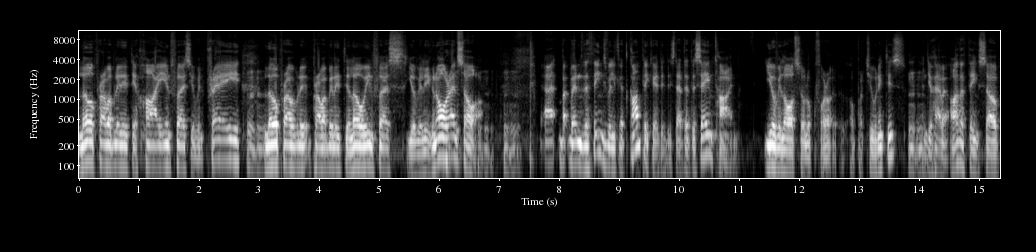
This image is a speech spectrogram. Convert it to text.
Low probability, high influence, you will pray. Mm-hmm. Low probably, probability, low influence, you will ignore, and so on. Mm-hmm. Mm-hmm. Uh, but when the things will get complicated, is that at the same time, you will also look for opportunities, and you have other things. So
